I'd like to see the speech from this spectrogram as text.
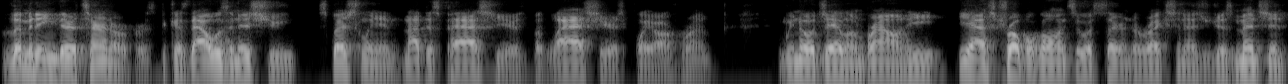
limiting their turnovers because that was an issue, especially in not this past year's, but last year's playoff run. We know Jaylen Brown, he he has trouble going to a certain direction, as you just mentioned.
